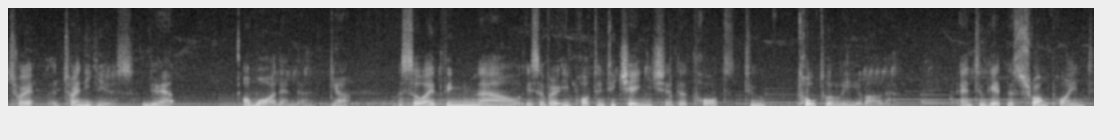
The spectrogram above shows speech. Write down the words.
20 years Yeah. or more than that. Yeah. So I think now it's very important to change the thought to totally about that. And to get the strong point,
